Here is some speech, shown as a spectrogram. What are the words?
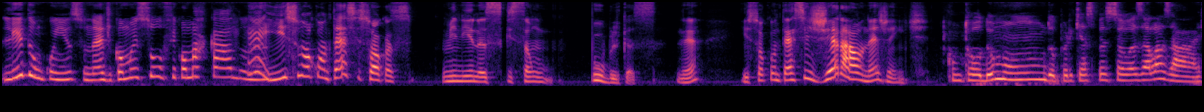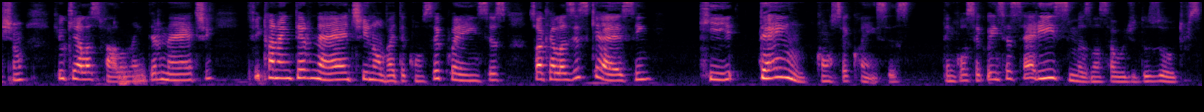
lidam com isso, né? De como isso ficou marcado. Né? É, e isso não acontece só com as meninas que são públicas, né? Isso acontece geral, né, gente? Com todo mundo, porque as pessoas elas acham que o que elas falam na internet fica na internet não vai ter consequências, só que elas esquecem que tem consequências tem consequências seríssimas na saúde dos outros.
